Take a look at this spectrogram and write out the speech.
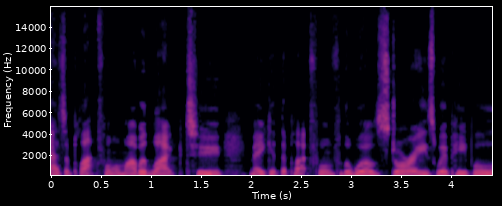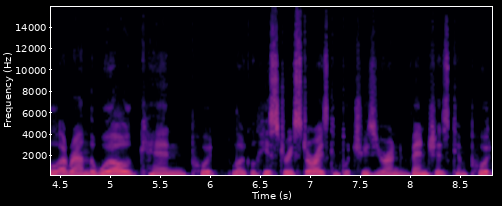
as a platform. I would like to make it the platform for the world's stories where people around the world can put local history stories, can put choose your own adventures, can put,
